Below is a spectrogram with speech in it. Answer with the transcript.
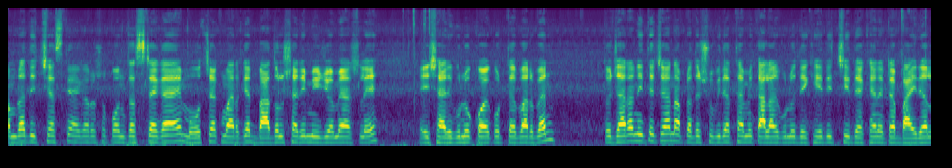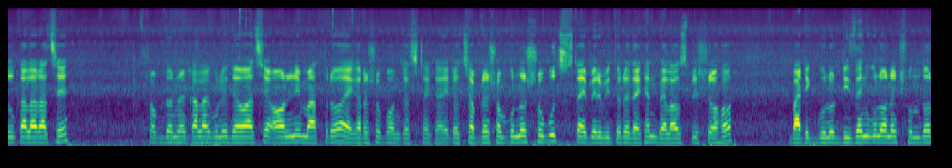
আমরা দিচ্ছি আজকে এগারোশো পঞ্চাশ টাকায় মৌচাক মার্কেট বাদল শাড়ি মিউজিয়ামে আসলে এই শাড়িগুলো ক্রয় করতে পারবেন। তো যারা নিতে চান, আপনাদের সুবিধার্থে আমি কালারগুলো দেখিয়ে দিচ্ছি। দেখেন, এটা ভাইরাল কালার আছে। সব ধরনের কালারগুলি দেওয়া আছে। অনলি মাত্র এগারোশো পঞ্চাশ টাকা। এটা হচ্ছে আপনার সম্পূর্ণ সবুজ টাইপের ভিতরে দেখেন, ব্লাউজ পিস সহ। বাটিকগুলোর ডিজাইনগুলো অনেক সুন্দর।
